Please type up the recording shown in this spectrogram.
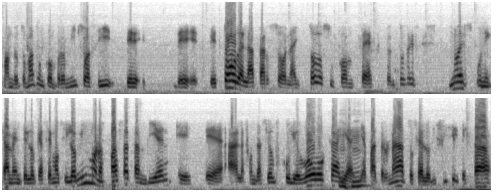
cuando tomas un compromiso así de, de, de toda la persona y todo su contexto, entonces no es únicamente lo que hacemos. Y lo mismo nos pasa también este, a la Fundación Julio Boca y, a, Patronato, o sea, lo difícil que está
